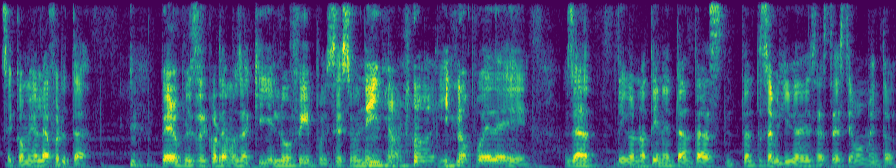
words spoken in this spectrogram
se comió la fruta. Pero pues recordemos aquí, Luffy pues es un niño, ¿no? Y no puede, o sea, digo, no tiene tantas, tantas habilidades hasta este momento.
